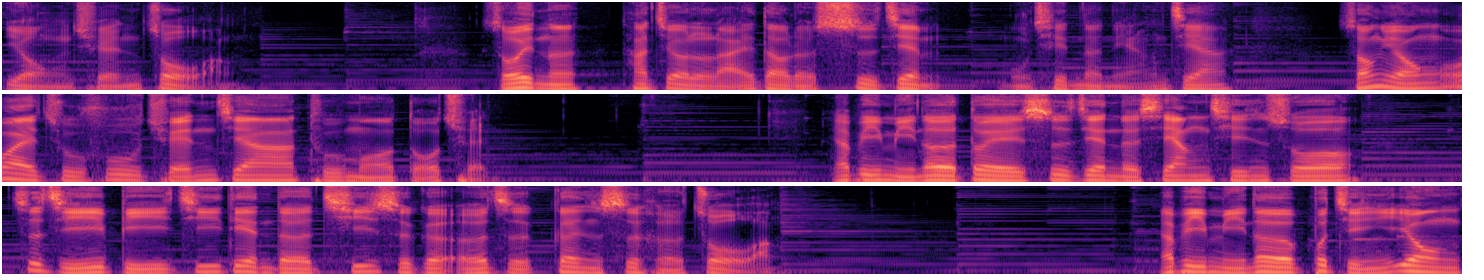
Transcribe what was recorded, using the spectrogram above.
永泉做王，所以呢，他就来到了事件母亲的娘家，怂恿外祖父全家图谋夺权。亚比米勒对事件的乡亲说，自己比基甸的七十个儿子更适合做王。亚比米勒不仅用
